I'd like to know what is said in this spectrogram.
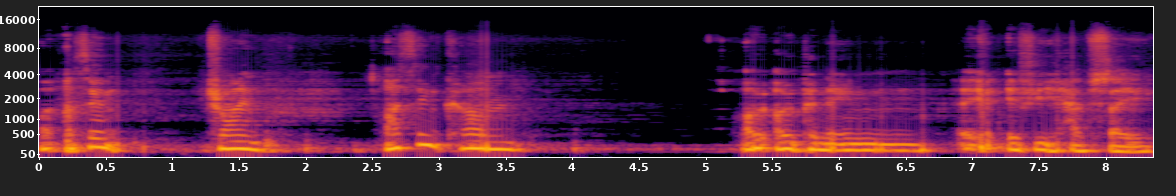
I I think trying. I think um, opening. If you have, say,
